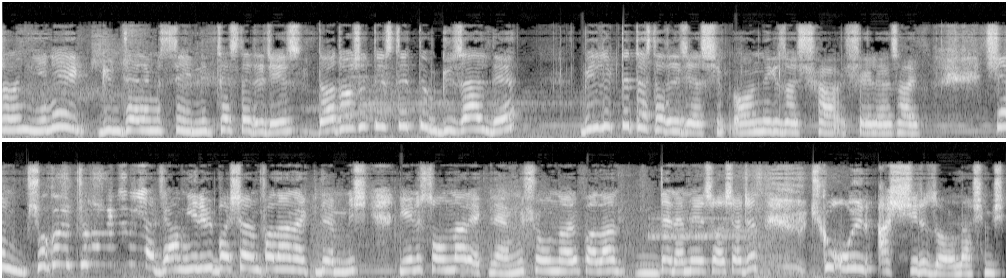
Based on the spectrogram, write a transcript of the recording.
Roblox'un yeni güncellemesini test edeceğiz. Daha doğrusu test ettim. Güzeldi. Birlikte test edeceğiz şimdi. O ne güzel şeylere sahip. Şimdi çok oyunculu oynamayacağım. Yeni bir başarım falan eklenmiş. Yeni sonlar eklenmiş. Onları falan denemeye çalışacağız. Çünkü oyun aşırı zorlaşmış.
